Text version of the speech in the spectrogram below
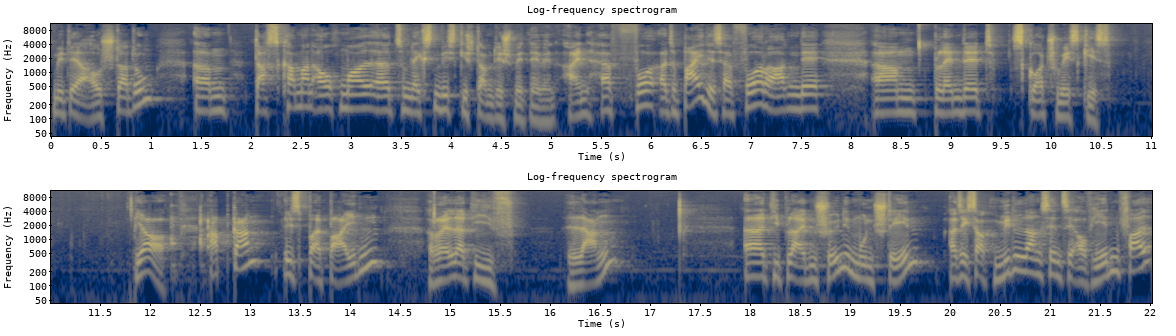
mit der Ausstattung, ähm, das kann man auch mal äh, zum nächsten Whisky-Stammtisch mitnehmen. Ein hervor also beides hervorragende ähm, Blended Scotch Whiskys. Ja, Abgang ist bei beiden relativ lang. Äh, die bleiben schön im Mund stehen. Also ich sage, mittellang sind sie auf jeden Fall.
